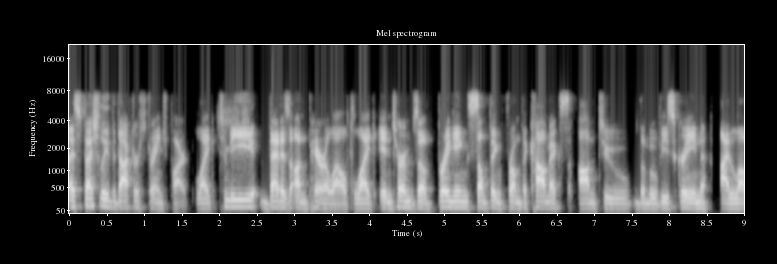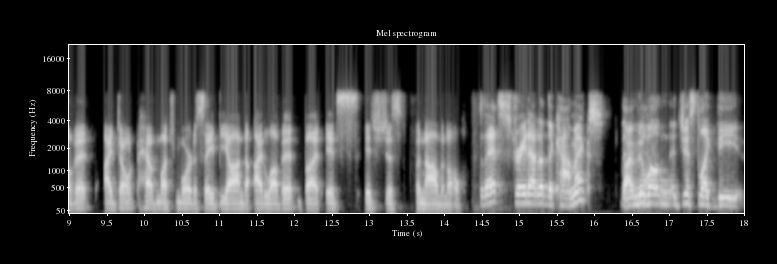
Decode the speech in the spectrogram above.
especially the Doctor Strange part, like to me that is unparalleled. Like in terms of bringing something from the comics onto the movie screen, I love it. I don't have much more to say beyond I love it, but it's it's just phenomenal. So that's straight out of the comics. I mean, well, whole- just like the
